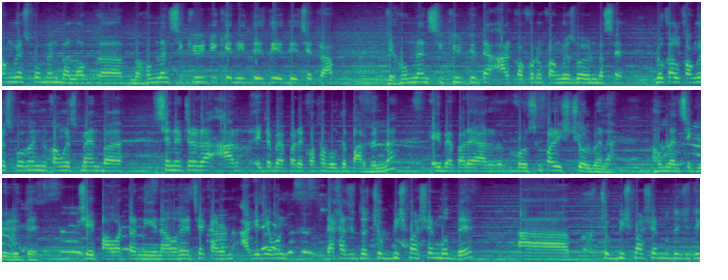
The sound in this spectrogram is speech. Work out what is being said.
কংগ্রেস ওমেন বা হোমল্যান্ড সিকিউরিটিকে নির্দেশ দিয়ে দিয়েছে ট্রাম্প যে হোমল্যান্ড সিকিউরিটিতে আর কখনো কংগ্রেস ওমেন বা লোকাল কংগ্রেস ওমেন কংগ্রেসম্যান বা সেনেটররা আর এটা ব্যাপারে কথা বলতে পারবেন না। এই ব্যাপারে আর কোনো সুপারিশ চলবে না হোমল্যান্ড সিকিউরিটিতে সেই পাওয়ারটা নিয়ে নেওয়া হয়েছে, কারণ আগে যেমন দেখা যেত চব্বিশ মাসের মধ্যে চব্বিশ মাসের মধ্যে যদি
